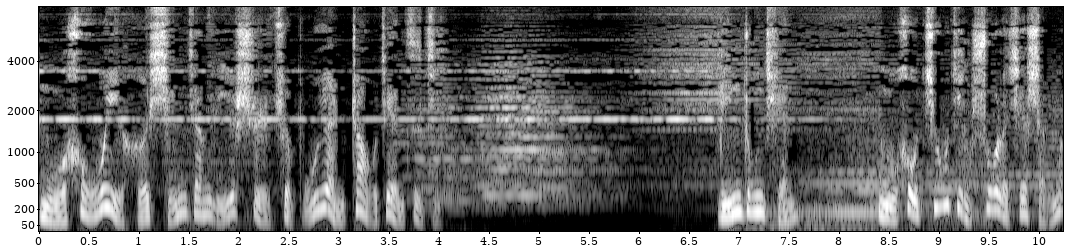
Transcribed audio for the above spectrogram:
母后为何行将离世，却不愿召见自己？临终前，母后究竟说了些什么？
